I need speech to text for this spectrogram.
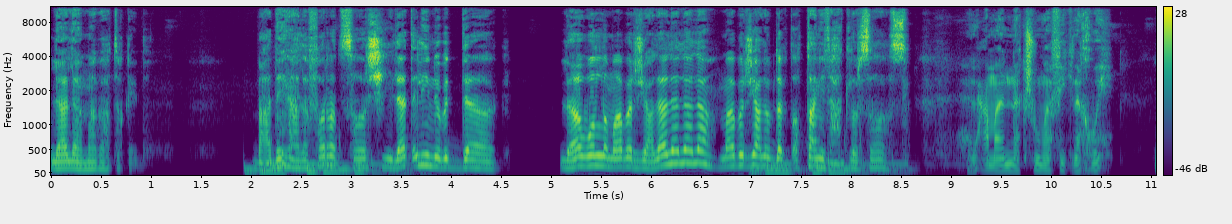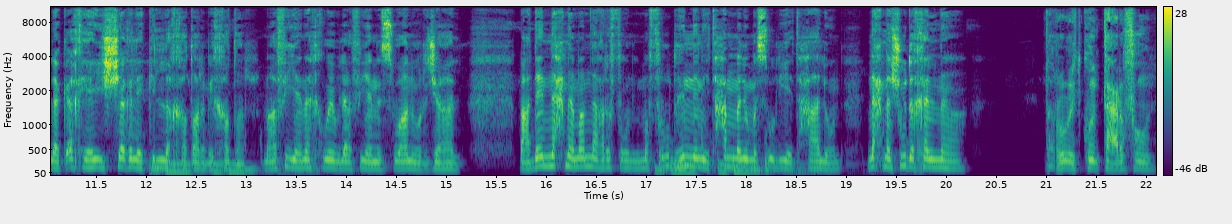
لا لا ما بعتقد بعدين على فرض صار شي لا تقلي إنه بدك. لا والله ما برجع. لا لا لا لا ما برجع لو بدك تقطعني تحت الرصاص. العمى إنك شو ما فيك نخوي لك أخي هي الشغلة كلها خطر بخطر. ما فيها نخوة ولا فيها نسوان ورجال. بعدين نحن ما بنعرفهم. المفروض هن يتحملوا مسؤولية حالهم. نحن شو دخلنا؟ ضروري تكون تعرفون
